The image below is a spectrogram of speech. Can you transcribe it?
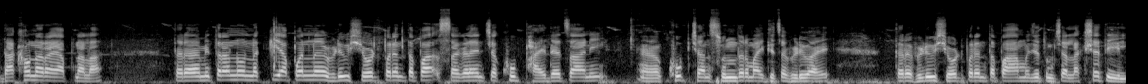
दाखवणार आहे आपणाला. तर मित्रांनो नक्की आपण व्हिडिओ शेवटपर्यंत पहा. सगळ्यांच्या खूप फायद्याचा आणि खूप छान सुंदर माहितीचा व्हिडिओ आहे. तर व्हिडिओ शेवटपर्यंत पहा म्हणजे तुमच्या लक्षात येईल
